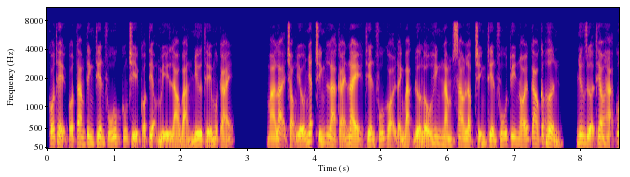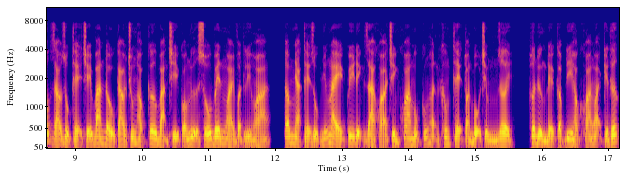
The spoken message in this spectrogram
có thể có tam tinh thiên phú cũng chỉ có tiệm mì lao bản như thế một cái. Mà lại trọng yếu nhất chính là cái này thiên phú gọi đánh bạc đường ấu hình năm sao lập trình thiên phú tuy nói cao cấp hơn, nhưng dựa theo hạ quốc giáo dục thể chế ban đầu cao trung học cơ bản chỉ có ngữ số bên ngoài vật lý hóa âm nhạc thể dục những này quy định ra khóa trình khoa mục cũng hận không thể toàn bộ chiếm rơi, hơn đừng đề cập đi học khóa ngoại kiến thức.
